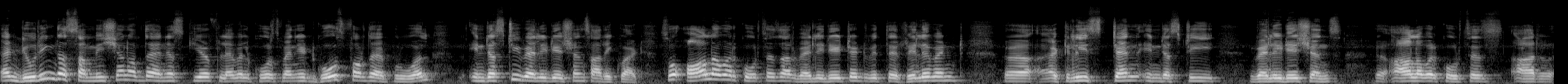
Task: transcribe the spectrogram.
And during the submission of the NSQF level course, when it goes for the approval, industry validations are required. So all our courses are validated with a relevant uh, at least 10 industry validations. Uh, all our courses are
